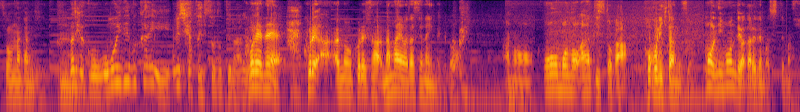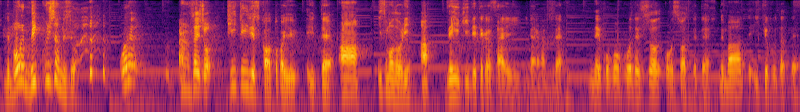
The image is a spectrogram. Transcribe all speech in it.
そんな感じ、うん。何かこう思い出深い嬉しかったエピソードっていうのはあれば。これねこれああのこれさ名前は出せないんだけどはい。あの大物アーティストがここに来たんですよ。もう日本では誰でも知ってます。で俺びっくりしたんですよ。俺 最初「聞いていいですか?」とか言って「ああいつも通り？あぜひ聞いてってください」みたいな感じで。でここここで座こう座ってて。でバーって一曲歌って。で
